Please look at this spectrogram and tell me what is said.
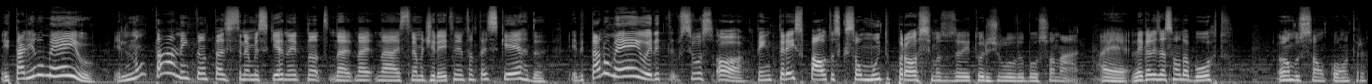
Ele tá ali no meio. Ele não tá nem tanto na extrema esquerda, nem tanto na, na, na extrema direita, nem tanto na esquerda. Ele tá no meio. Ele, se você, ó, tem três pautas que são muito próximas dos eleitores de Lula e Bolsonaro. É, legalização do aborto, ambos são contra.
